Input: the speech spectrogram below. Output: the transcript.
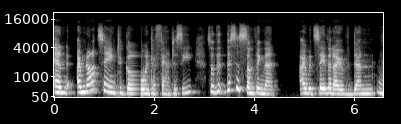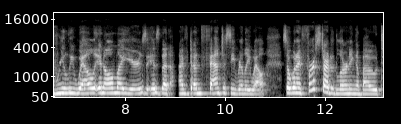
And I'm not saying to go into fantasy. So th- this is something that I would say that I've done really well in all my years is that I've done fantasy really well. So when I first started learning about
